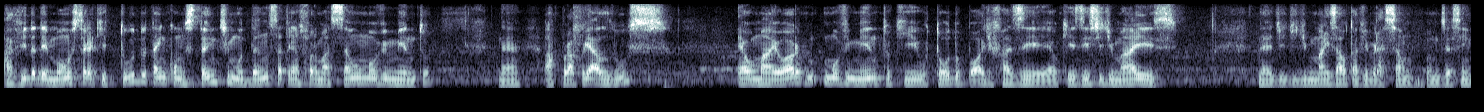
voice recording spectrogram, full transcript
a vida demonstra que tudo está em constante mudança, transformação, movimento. Né? A própria luz é o maior movimento que o todo pode fazer, é o que existe de mais, né, de, de, de mais alta vibração, vamos dizer assim,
